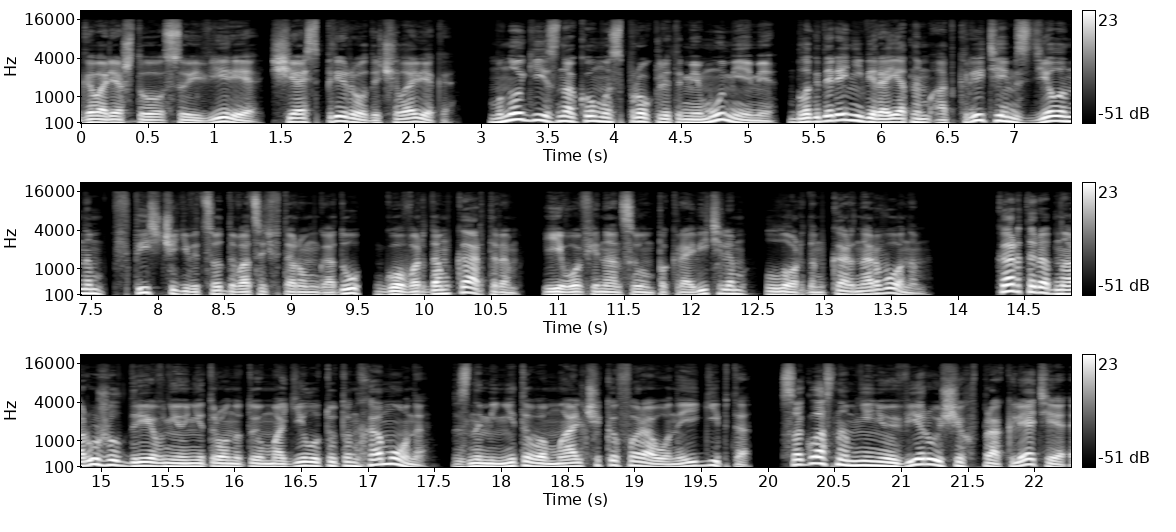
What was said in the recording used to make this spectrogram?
говоря, что суеверие – часть природы человека. Многие знакомы с проклятыми мумиями благодаря невероятным открытиям, сделанным в 1922 году Говардом Картером и его финансовым покровителем лордом Карнарвоном. Картер обнаружил древнюю нетронутую могилу Тутанхамона, знаменитого мальчика фараона Египта. Согласно мнению верующих в проклятие,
